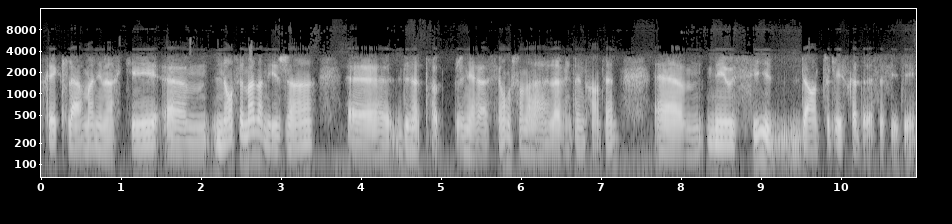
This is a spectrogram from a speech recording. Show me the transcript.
très clairement démarqué, euh, non seulement dans les gens euh, de notre propre génération, qui sont dans la, la vingtaine, trentaine, euh, mais aussi dans toutes les strates de la société.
